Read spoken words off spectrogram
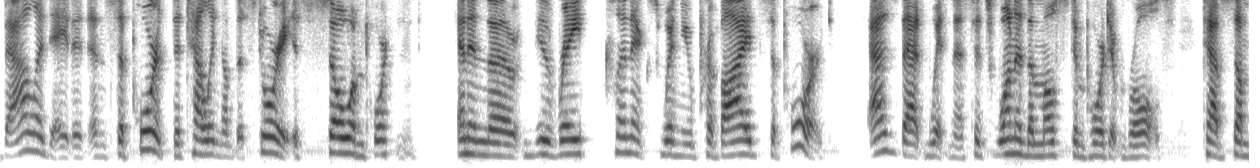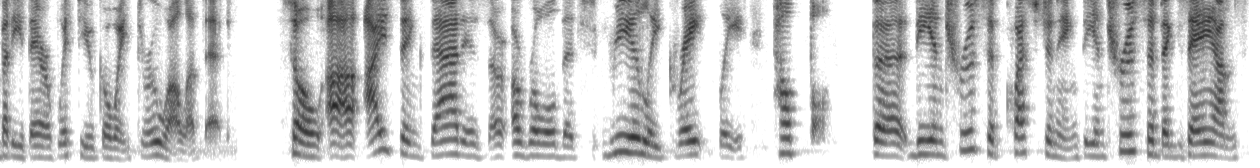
validate it and support the telling of the story is so important. And in the, the rape clinics, when you provide support as that witness, it's one of the most important roles to have somebody there with you going through all of it. So uh, I think that is a, a role that's really greatly helpful. The the intrusive questioning, the intrusive exams,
